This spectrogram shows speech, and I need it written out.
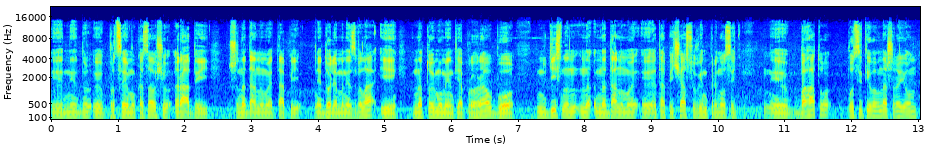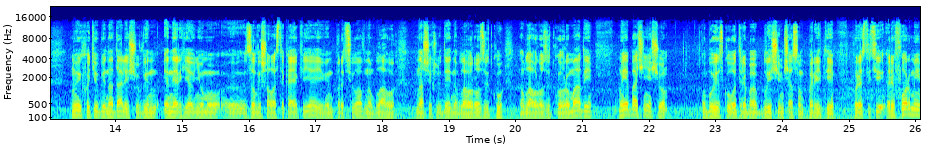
е, не е, про це йому казав, що радий, що на даному етапі е, доля мене звела, і на той момент я програв, бо ну, дійсно на, на даному етапі часу він приносить багато позитива в наш район. Ну і хотів би надалі, щоб він енергія в ньому е, залишалась така, як є, і він працював на благо наших людей, на благо розвитку, на благо розвитку громади. Моє бачення, що обов'язково треба ближчим часом перейти, провести ці реформи.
